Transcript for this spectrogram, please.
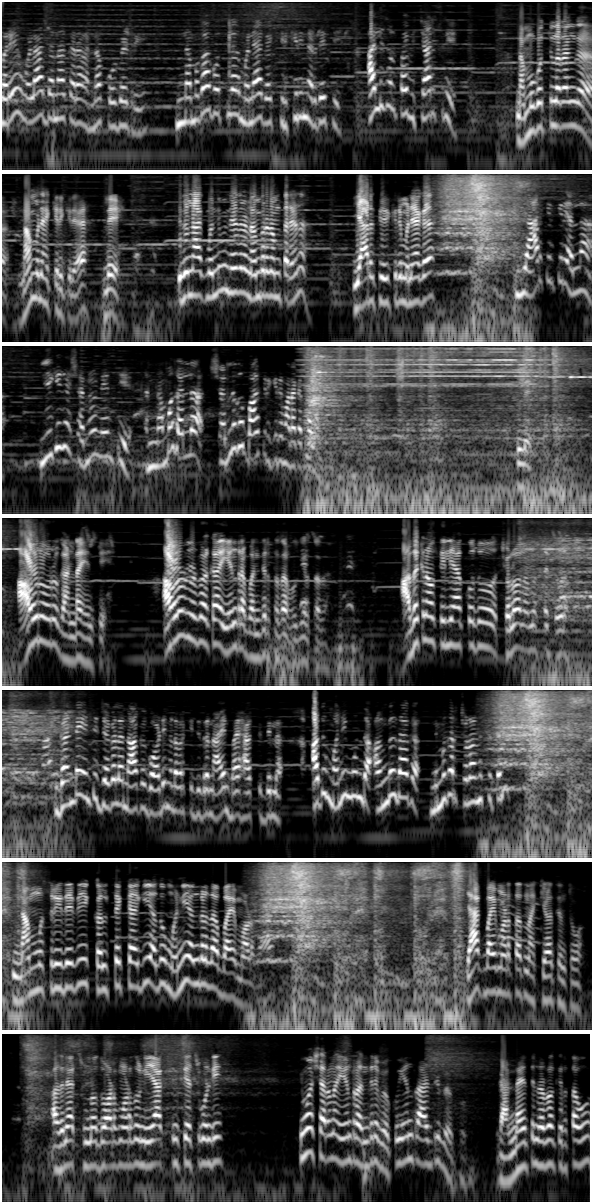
ಬರೇ ಒಳ ದನ ಕರ ಅನ್ನಕ್ ಹೋಗ್ಬೇಡ್ರಿ ನಮಗ ಗೊತ್ತಿಲ್ಲ ಮನ್ಯಾಗ ಕಿರಿಕಿರಿ ನಡೆದೈತಿ. ಅಲ್ಲಿ ಸ್ವಲ್ಪ ವಿಚಾರಿಸ್ರಿ. ನಮಗ್ ಗೊತ್ತಿಲ್ಲರಂಗ ನಮ್ಮ ಮನ್ಯಾಗ ಕಿರಿಕಿರಿ ಲೇ. ಇದು ನಾಲ್ಕು ಮಂದಿ ಮುಂದೆ ಹೇಳಿದ್ರೆ ನಂಬ್ರ ನಂಬ್ತಾರೇನ? ಯಾರು ಕಿರಿಕಿರಿ ಮನ್ಯಾಗ? ಯಾರ ಕಿರಿಕಿರಿ ಅಲ್ಲ? ಈಗೀಗ ಶನ್ನು ನೆಂತಿ ನಮಗಲ್ಲ ಶನ್ನುಗೂ ಬಾ ಕಿರಿಕಿರಿ ಮಾಡಕತ್ತಲ್ಲ ಲೇ ಅವ್ರವ್ರು ಗಂಡ ಹೆಂಡತಿ. ಅವ್ರವ್ರು ನೋಡ್ಬೇಕ ಏನ್ರ ಬಂದಿರ್ತದ ಹೋಗಿರ್ತದ. ಅದಕ್ಕೆ ನಾವು ತಲಿ ಹಾಕೋದು ಚಲೋ ಅಲ್ಲ ಅನ್ನಿಸ್ತೈತಿ ಗಂಡ ಎಂತಿ ಜಗಳ ನಾಲ್ಕು ಗಾಡಿ ನಡವರ್ಕಿದ್ರ ನಾ ಏನ್ ಬಾಯ್ ಹಾಕ್ತಿದ್ದಿಲ್ಲ. ಅದು ಮನಿ ಮುಂದ ಅಂಗಳದಾಗ ನಿಮಗಾರ ಚಲೋ ಅನಿಸ್ತೈತೆ ನಮ್ಮ ಶ್ರೀದೇವಿ ಕಲ್ತಕ್ಕಾಗಿ ಅದು ಮನಿ ಅಂಗಳದಾಗ ಬಾಯ್ ಮಾಡದ. ಯಾಕೆ ಬಾಯ್ ಮಾಡ್ತದ ನಾ ಕೇಳ್ತೀನಿ ತಗೋ. ಅದನ್ನ ಯಾಕೆ ಸುಮ್ಮನೆ ದೊಡ್ಡ ಮಾಡೋದು? ನೀ ಯಾಕೆ ಚಿಂತೆ ಹಚ್ಕೊಂಡು? ಇವ ಶರಣ ಏನರ ಅಂದಿರಬೇಕು, ಏನರ ಆಡಿರ್ಬೇಕು ಗಂಡ ಐತಿ ನಡ್ಬೇಕು ಇರ್ತಾವು?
